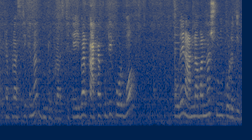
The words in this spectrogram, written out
একটা প্লাস্টিকে না, দুটো প্লাস্টিকে এইবার কাটাকুটি করব, করে রান্না বান্না শুরু করে দেব।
